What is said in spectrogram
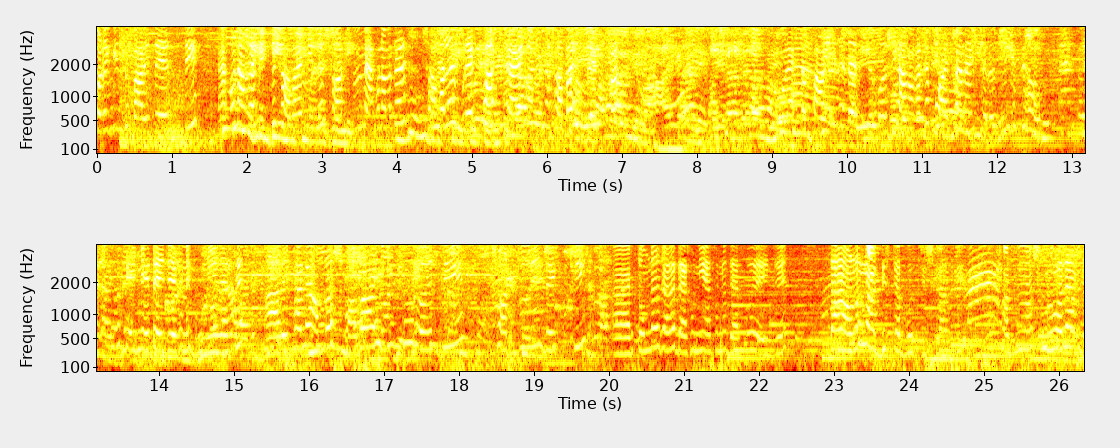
করে বাড়িতে এসেছি। এখন আমরা সবাই মিলে এখন আমাদের ব্রেকফাস্ট সবাই ব্রেকফাস্ট ওর একটা আমার কাছে নাই এই মেয়েটাই যে এখানে ঘুমিয়ে গেছে। আর এখানে আমরা সবাই কিন্তু রয়েছি শর্ট ফিল্ম দেখছি। আর তোমরাও যারা দেখোনি, এখনও দেখো এই যে। দাঁড়াও না না ডিস্টার্ব করছিস কেন? শর্ট ফিল্ম শুরু হলে আমি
